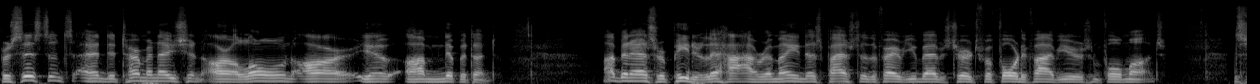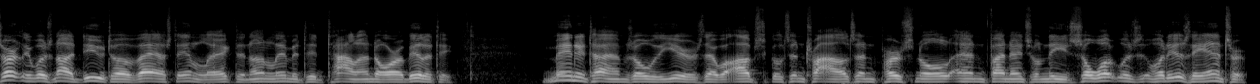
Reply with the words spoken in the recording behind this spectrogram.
Persistence and determination are alone are omnipotent. I've been asked repeatedly how I remained as pastor of the Fairview Baptist Church for 45 years and four months. It certainly was not due to a vast intellect and unlimited talent or ability. Many times over the years there were obstacles and trials and personal and financial needs. So what was what is the answer?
